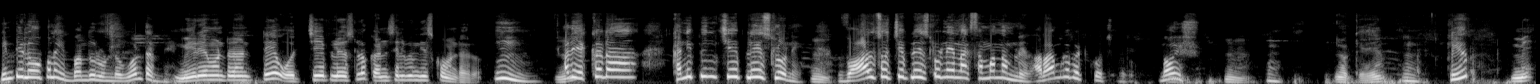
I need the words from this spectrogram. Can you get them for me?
ఇంటి లోపల ఇబ్బందులు ఉండవు నేను. మీరేమంటారంటే వచ్చే ప్లేస్లో కన్సిల్ బీమ్ తీసుకుంటారు. అది ఎక్కడ? కనిపించే ప్లేస్లోనే. వాల్స్ వచ్చే ప్లేస్లో నేను నాకు సంబంధం లేదు. ఆరాంగా పెట్టుకోవచ్చు మీరు. నో ఇష్యూ ఓకే క్లియర్ మే-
